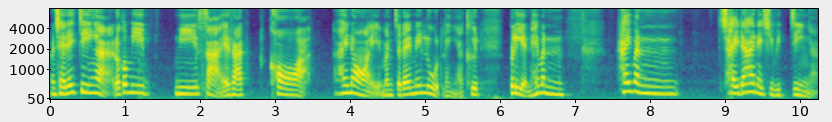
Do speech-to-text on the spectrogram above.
มันใช้ได้จริงอะแล้วก็มี มีสายรัดคออะให้หน่อย มันจะได้ไม่หลุดอะไรเงี้ย คือ เปลี่ยนให้มันให้มันใช้ได้ในชีวิตจริงอะ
